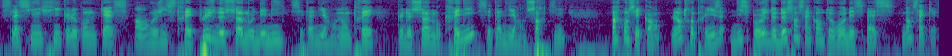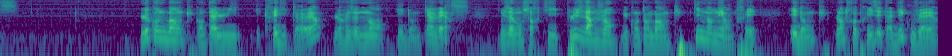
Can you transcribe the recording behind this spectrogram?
cela signifie que le compte caisse a enregistré plus de sommes au débit, c'est-à-dire en entrée, que de sommes au crédit, c'est-à-dire en sortie. Par conséquent, l'entreprise dispose de 250 euros d'espèces dans sa caisse. Le compte banque, quant à lui, est créditeur. Le raisonnement est donc inverse. Nous avons sorti plus d'argent du compte en banque qu'il n'en est entré, et donc l'entreprise est à découvert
